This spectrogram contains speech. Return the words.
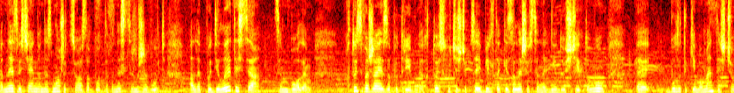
вони звичайно не зможуть цього забути, вони з цим живуть. Але поділитися цим болем хтось вважає за потрібне, хтось хоче, щоб цей біль так і залишився на дні душі. Тому е, були такі моменти, що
